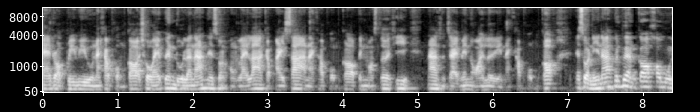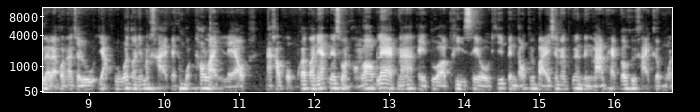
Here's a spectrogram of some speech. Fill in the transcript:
AirDrop Review นะครับผมก็โชว์ให้เพื่อนดูแล้วนะ ในส่วนของไลล่ากับไอซ่านะครับผมก็เป็นมอนสเตอร์ที่น่าสนใจไม่น้อยเลยนะครับผมก็ในส่วนนี้นะเพื่อนๆก็ข้อมูลหลายๆคนอาจจะรู้อยากรู้ว่าตอนนี้มันขายไปทั้งหมดเท่าไหร่แล้วนะครับผมก็ตอนนี้ในส่วนของรอบแรกนะไอตัว pre sale ที่เป็นด็อกเตอร์ไบใช่ไหมเพื่อน1ล้านแพ็คก็คือขายเกือบหมด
